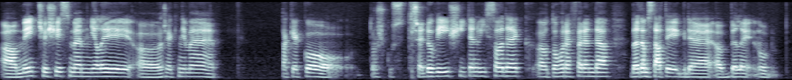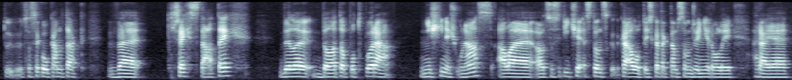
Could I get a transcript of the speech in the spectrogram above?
A my Češi jsme měli, uh, řekněme, tak jako trošku středovější ten výsledek uh, toho referenda. Byly tam státy, kde uh, byly, no, tu, co se koukám, tak ve třech státech byly, byla ta podpora nižší než u nás, ale eh, co se týče Estonska a Lotyšska, tak tam samozřejmě roli hraje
